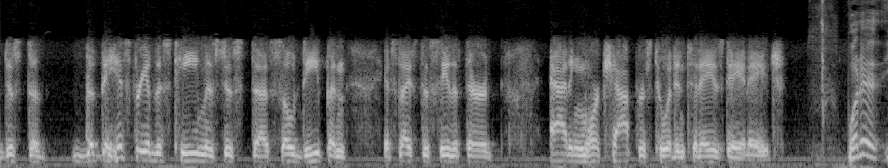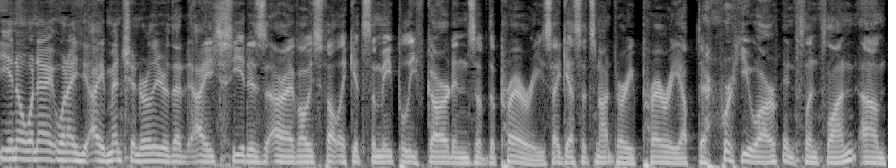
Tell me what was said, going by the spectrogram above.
just uh, the, the history of this team is just uh, so deep, and it's nice to see that they're adding more chapters to it in today's day and age. What you know when I when I, I mentioned earlier that I see it as or I've always felt like it's the Maple Leaf Gardens of the prairies. I guess it's not very prairie up there where you are in Flin Flon, um,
